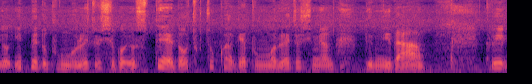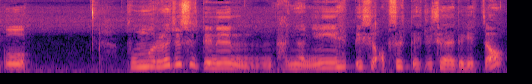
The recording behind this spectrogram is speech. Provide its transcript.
요 잎에도 분무를 해주시고, 요 수태에도 촉촉하게 분무를 해주시면 됩니다. 그리고 분무를 해주실 때는 당연히 햇빛이 없을 때 해주셔야 되겠죠?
